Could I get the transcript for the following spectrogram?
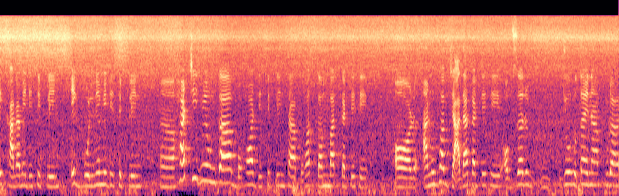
एक खाना में डिसिप्लिन एक बोलने में डिसिप्लिन हर चीज़ में उनका बहुत डिसिप्लिन था, बहुत कम बात करते थे और अनुभव ज़्यादा करते थे। ऑब्ज़र्व जो होता है ना, पूरा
